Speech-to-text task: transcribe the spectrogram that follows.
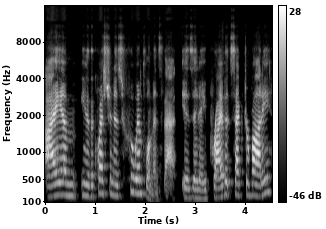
I am, you know, the question is who implements that? Is it a private sector body,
